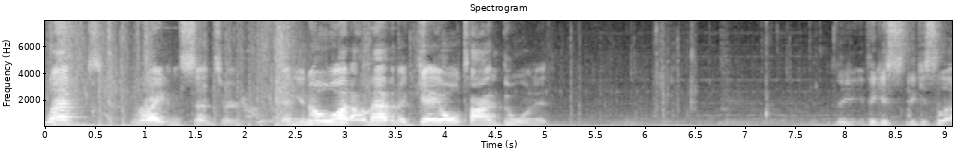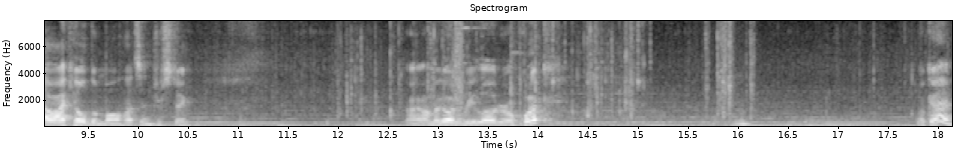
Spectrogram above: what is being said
left, right, and center. And you know what? I'm having a gay old time doing it. You think you, think you still? Oh, I killed them all. That's interesting. Alright, I'm gonna go and reload real quick. Hmm. Okay.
